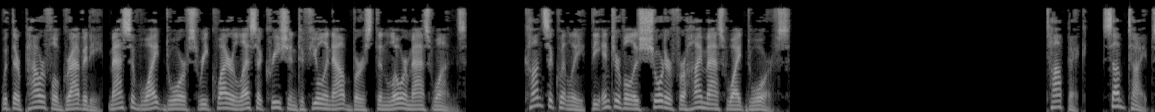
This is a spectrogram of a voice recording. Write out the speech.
With their powerful gravity, massive white dwarfs require less accretion to fuel an outburst than lower mass ones. Consequently, the interval is shorter for high mass white dwarfs. Subtypes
